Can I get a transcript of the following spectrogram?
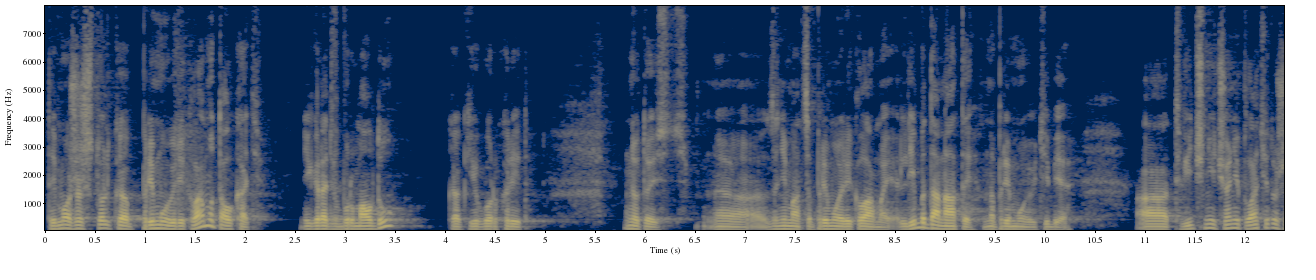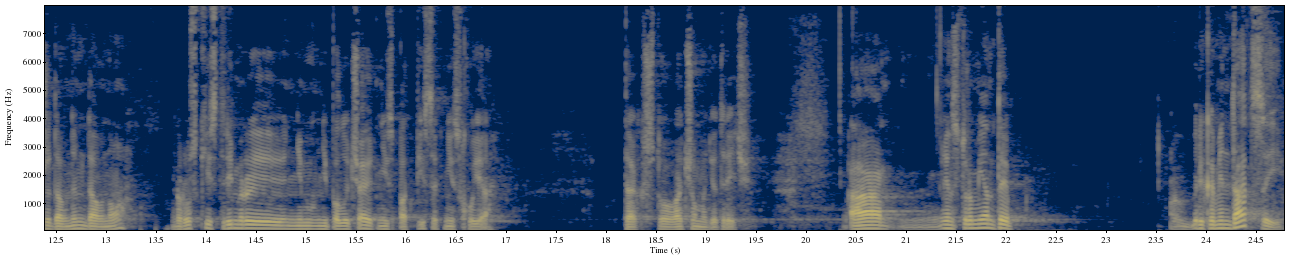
Ты можешь только прямую рекламу толкать, играть в бурмалду, как Егор Крид. Ну, то есть э, заниматься прямой рекламой, либо донаты напрямую тебе. А Twitch ничего не платит уже давным-давно. Русские стримеры не, не получают ни с подписок, ни с хуя. Так что о чем идет речь? А инструменты рекомендаций,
